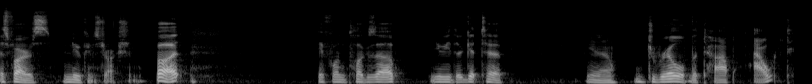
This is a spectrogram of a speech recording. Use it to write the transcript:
As far as new construction. But if one plugs up, you either get to, you know, drill the top out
